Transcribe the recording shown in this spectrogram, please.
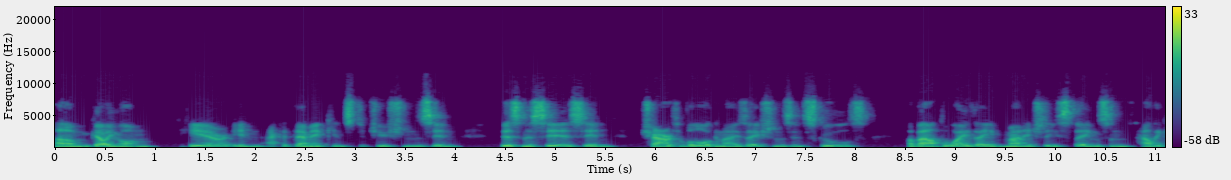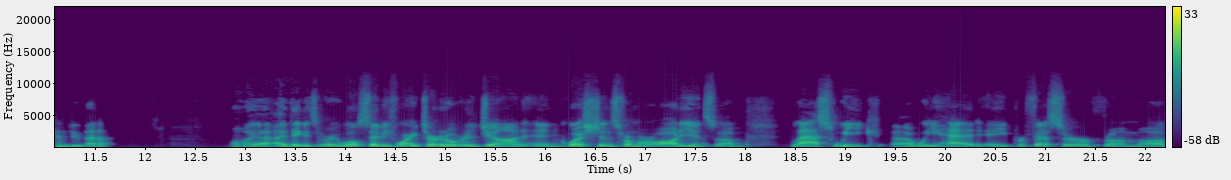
um, going on here in academic institutions, in businesses, in charitable organizations, in schools about the way they manage these things and how they can do better. Well, I, I, think it's very well said. Before I turn it over to John and questions from our audience, um, last week uh, we had a professor from uh,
